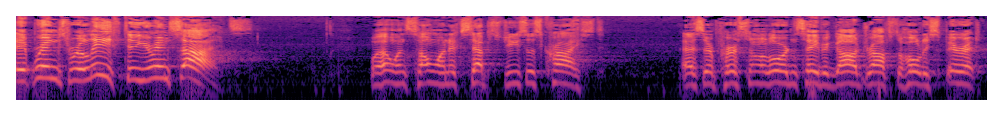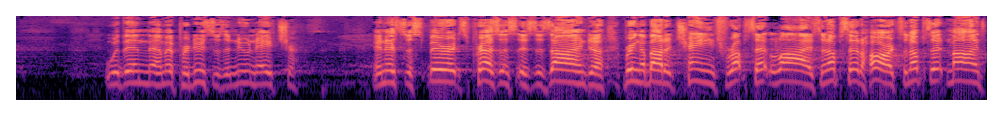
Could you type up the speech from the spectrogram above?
It brings relief to your insides. Well, when someone accepts Jesus Christ as their personal Lord and Savior, God drops the Holy Spirit within them. It produces a new nature and it's the Spirit's presence is designed to bring about a change for upset lives and upset hearts and upset minds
